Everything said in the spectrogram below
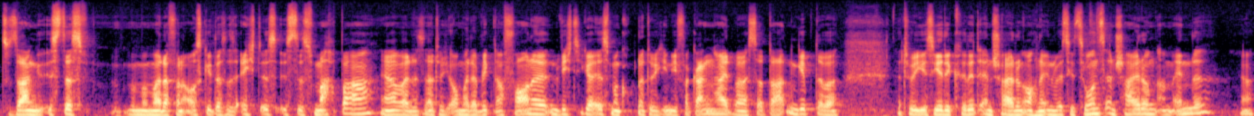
zu sagen, ist das wenn man mal davon ausgeht, dass es echt ist, ist es machbar, ja, weil das natürlich auch mal der Blick nach vorne ein wichtiger ist. Man guckt natürlich in die Vergangenheit, weil es da Daten gibt, aber natürlich ist jede Kreditentscheidung auch eine Investitionsentscheidung am Ende. Ja.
